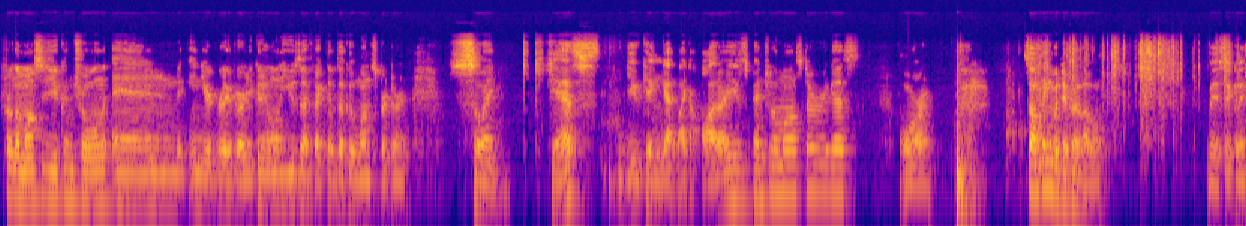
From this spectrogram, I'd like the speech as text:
from the monsters you control and in your graveyard. You can only use the effect of Dogu once per turn. So I guess you can get like an odd-eyes pendulum monster, I guess, or something of a different level, basically.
